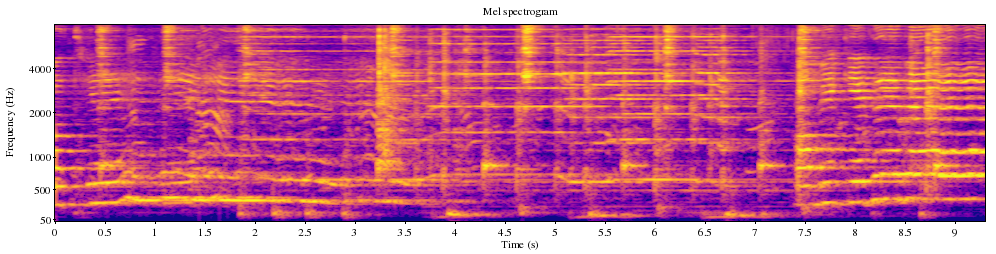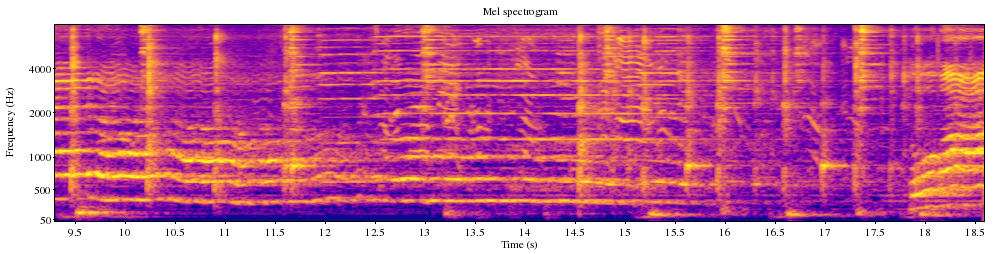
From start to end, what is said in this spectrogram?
পথে আমি কেঁদে। তোমার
